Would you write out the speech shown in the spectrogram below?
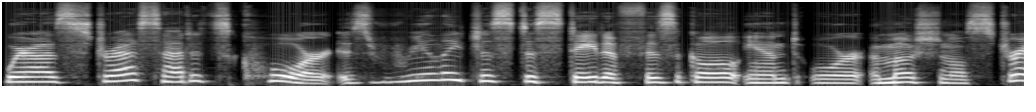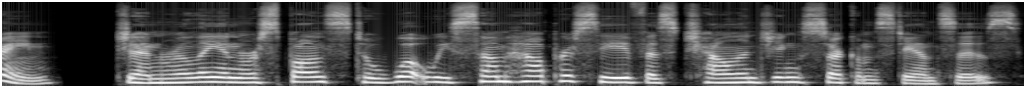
Whereas stress at its core is really just a state of physical and or emotional strain, generally in response to what we somehow perceive as challenging circumstances,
